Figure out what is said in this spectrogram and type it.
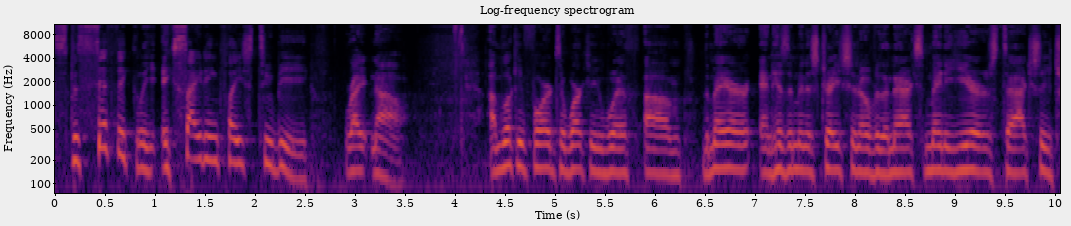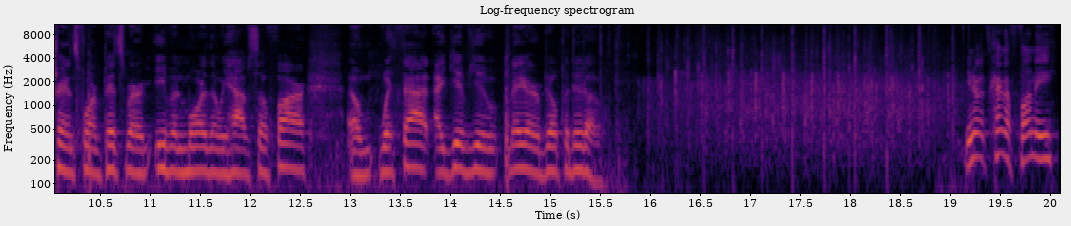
specifically exciting place to be right now. I'm looking forward to working with um, the mayor and his administration over the next many years to actually transform Pittsburgh even more than we have so far. Um, with that, I give you Mayor Bill Peduto. You know, it's kind of funny,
